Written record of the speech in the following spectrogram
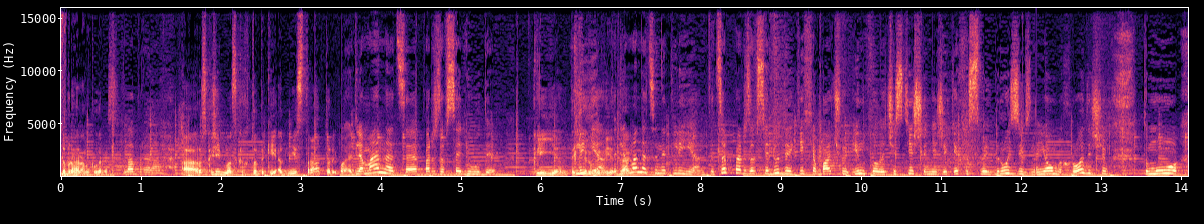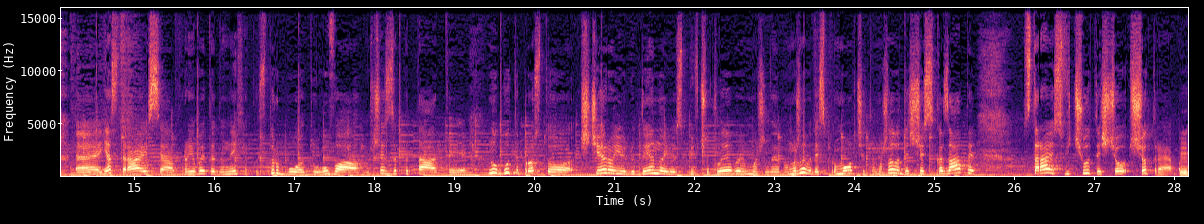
Доброго ранку, Ларис. Добре ранок. А розкажіть, будь ласка, хто такий адміністратор? Для мене це перш за все люди. Клієнти, Клієнти. чергові, Для так? мене це не клієнти. Це перш за все люди, яких я бачу інколи частіше, ніж якихось своїх друзів, знайомих, родичів. Тому е, я стараюся проявити до них якусь турботу, увагу, щось запитати. Ну, бути просто щирою людиною, співчутливою, можливо, можливо, десь промовчити, можливо, десь щось сказати. Стараюсь відчути, що, що треба.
